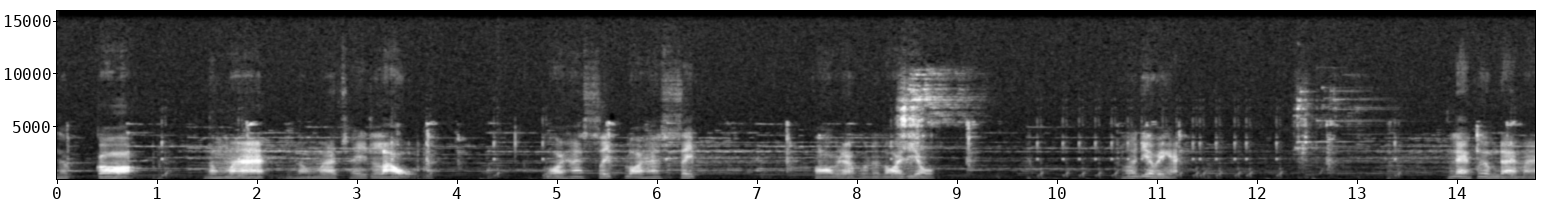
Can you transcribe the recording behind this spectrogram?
แล้วก็น้องม้า น้องม้าใช้เหล้าร้อยห้าสิบร้อยห้าสิบพอไม่ได้โอ้โหเหลือร้อยเดียว ร้อยเดียวเองอะแลกเพิ่มได้มา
